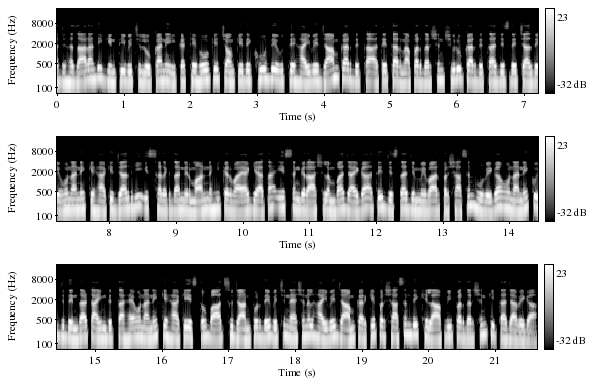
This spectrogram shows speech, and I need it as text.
ਅੱਜ ਹਜ਼ਾਰਾਂ ਦੀ ਗਿਣਤੀ ਵਿੱਚ ਲੋਕਾਂ ਨੇ ਇਕੱਠੇ ਹੋ ਕੇ ਚੌਂਕੇ ਦੇ ਖੂਹ ਦੇ ਉੱਤੇ ਹਾਈਵੇ ਜਾਮ ਕਰ ਦਿੱਤਾ ਅਤੇ ਧਰਨਾ ਪ੍ਰਦਰਸ਼ਨ ਸ਼ੁਰੂ ਕਰ ਦਿੱਤਾ, ਜਿਸ ਦੇ ਚੱਲਦੇ ਉਹਨਾਂ ਨੇ ਕਿਹਾ ਕਿ ਜਲਦ ਹੀ ਇਸ ਸੜਕ ਦਾ ਨਿਰਮਾਣ ਨਹੀਂ ਕਰਵਾਇਆ ਗਿਆ ਤਾਂ ਇਹ ਸੰਘਰਸ਼ ਲੰਬਾ ਜਾਏਗਾ ਅਤੇ ਜਿਸ ਦਾ ਜ਼ਿੰਮੇਵਾਰ ਪ੍ਰਸ਼ਾਸਨ ਹੋਵੇਗਾ ਉਹਨਾਂ ਨੇ ਕੁਝ ਦਿਨ ਦਾ ਟਾਈਮ ਦਿੱਤਾ ਹੈ। ਉਹਨਾਂ ਨੇ ਕਿਹਾ ਕਿ ਇਸ ਤੋਂ ਬਾਅਦ ਸੁਜਾਨਪੁਰ ਦੇ ਵਿੱਚ ਨੈਸ਼ਨਲ ਹਾਈਵੇ ਜਾਮ ਕਰਕੇ ਪ੍ਰਸ਼ਾਸਨ ਦੇ ਖਿਲਾਫ ਵੀ ਪ੍ਰਦਰਸ਼ਨ ਕੀਤਾ ਜਾਵੇਗਾ।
